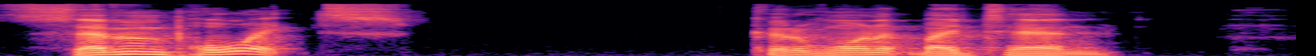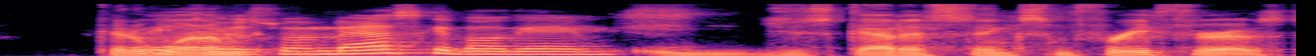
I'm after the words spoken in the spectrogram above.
seven points. Could have won it by 10. Could have won win basketball games. You just got to sink some free throws.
